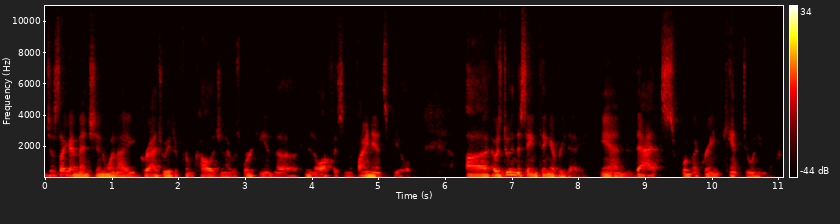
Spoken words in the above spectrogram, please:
just like i mentioned when i graduated from college and i was working in the in an office in the finance field uh, i was doing the same thing every day and that's what my brain can't do anymore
